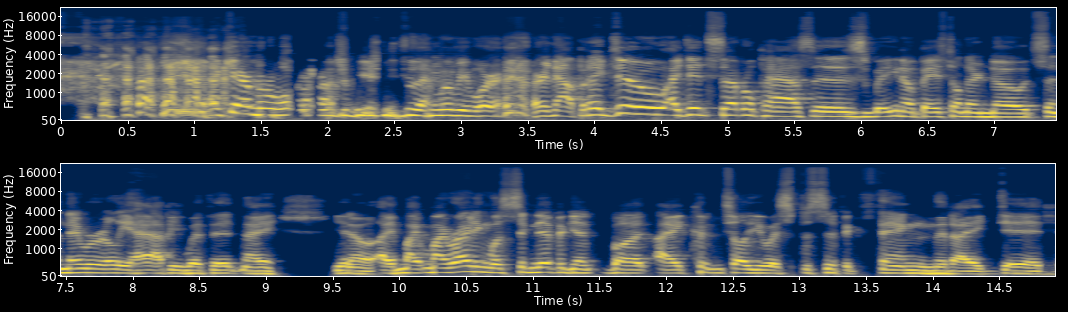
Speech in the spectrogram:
I can't remember what my contributions to that movie were or not, but I do. I did several passes, you know, based on their notes, and they were really happy with it. And I, you know, I, my my writing was significant, but I couldn't tell you a specific thing that I did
